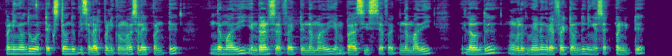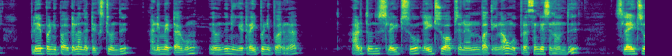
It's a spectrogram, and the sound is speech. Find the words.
இப்போ நீங்கள் வந்து ஒரு டெக்ஸ்ட்டை வந்து இப்படி செலக்ட் பண்ணிக்கோங்க. செலக்ட் பண்ணிட்டு இந்த மாதிரி என்ட்ரன்ஸ் எஃபெக்ட் இந்த மாதிரி எம்பாசிஸ் எஃபெக்ட் இந்த மாதிரி இதில் வந்து உங்களுக்கு வேணுங்கிற எஃபெக்டை வந்து நீங்கள் செட் பண்ணிவிட்டு ப்ளே பண்ணி பார்க்கல அந்த டெக்ஸ்ட் வந்து அனிமேட் ஆகும். இதை வந்து நீங்கள் ட்ரை பண்ணி பாருங்கள் அடுத்து வந்து slide show slide show option என்னென்னு பார்த்தீங்கன்னா உங்கள் ப்ரெசன்டேஷனை வந்து ஸ்லைட் ஷோ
